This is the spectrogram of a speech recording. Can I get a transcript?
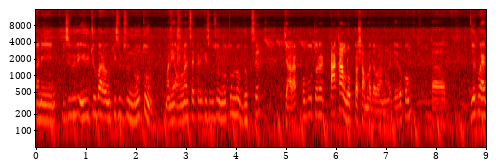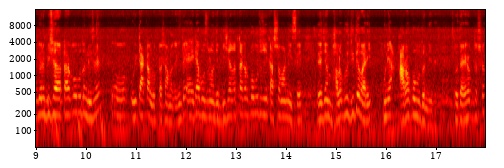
মানে কিছু কিছু ইউটিউবার এবং কিছু কিছু নতুন মানে অনলাইন সেক্টরে কিছু কিছু নতুন লোক ঢুকছে, যারা কবুতরের টাকার লোভটা সামলাতে পারে না। যেরকম যেরকম একজনে বিশ হাজার টাকার কবুতর নিছে, তো ওই টাকার লোকটা সামলাতে কিন্তু এটা বুঝলো না যে বিশ হাজার টাকার কবুতর যে কাস্টমার নিছে এটা যে আমি ভালো কিছু দিতে পারি, উনি আরও কবুতর নেবে। তো যাই হোক দর্শক,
